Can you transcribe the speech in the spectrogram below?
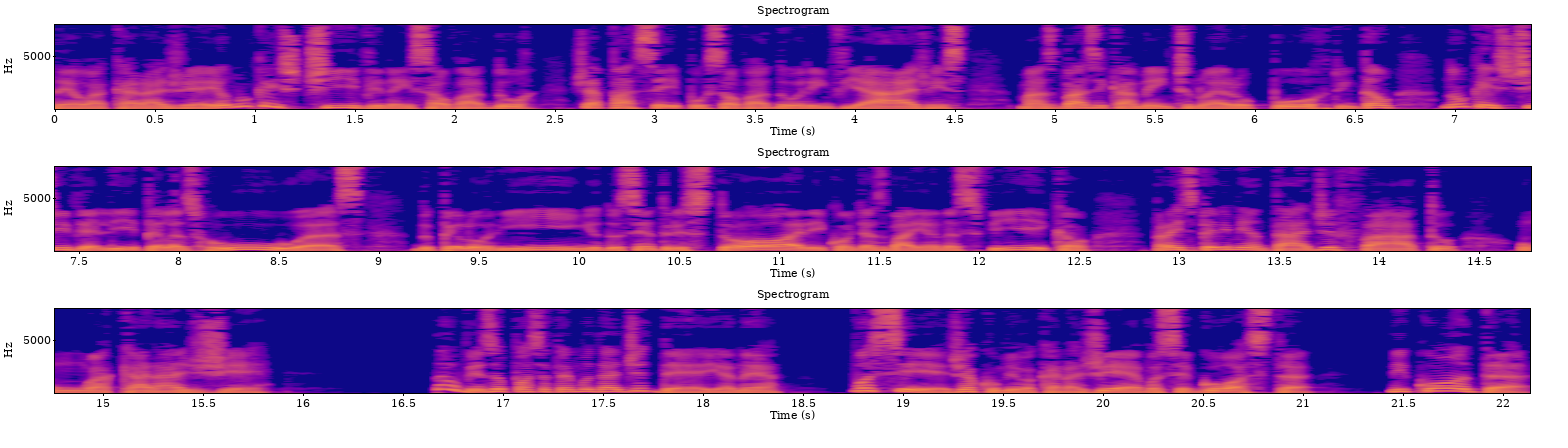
né, o acarajé. Eu nunca estive né, em Salvador, já passei por Salvador em viagens, mas basicamente no aeroporto, então nunca estive ali pelas ruas do Pelourinho, do centro histórico, onde as baianas ficam, para experimentar de fato um acarajé. Talvez eu possa até mudar de ideia, né? Você já comeu acarajé? Você gosta? Me conta!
